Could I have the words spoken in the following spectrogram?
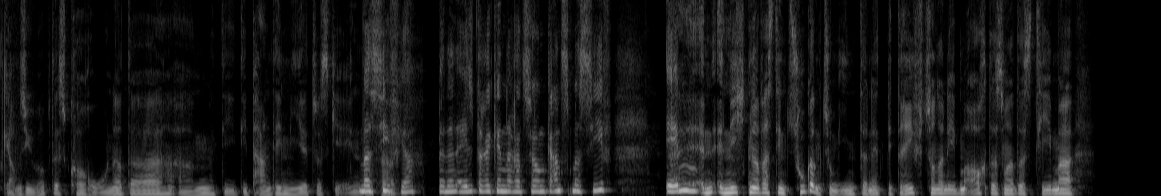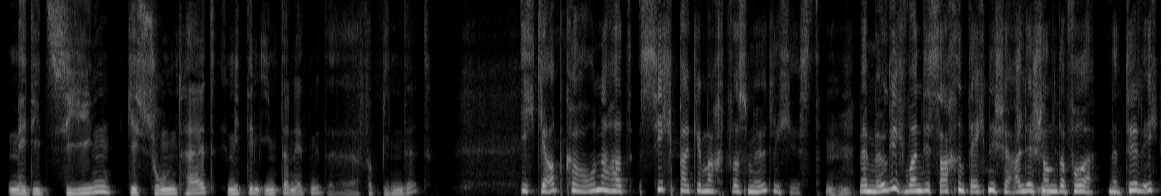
Glauben Sie überhaupt, dass Corona da ähm, die, die Pandemie etwas geändert massiv, hat? Massiv, ja. Bei den älteren Generationen ganz massiv. Eben äh, nicht nur was den Zugang zum Internet betrifft, sondern eben auch, dass man das Thema Medizin, Gesundheit mit dem Internet mit, äh, verbindet? Ich glaube, Corona hat sichtbar gemacht, was möglich ist. Mhm. Weil möglich waren die Sachen technisch ja alle schon davor, natürlich.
